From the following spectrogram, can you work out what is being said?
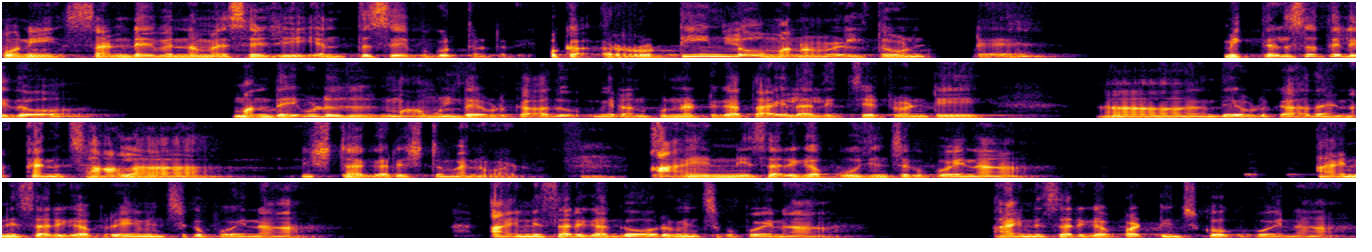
పోనీ సండే విన్న మెసేజ్ ఎంతసేపు గుర్తుంటుంది? ఒక రొటీన్లో మనం వెళ్తూ ఉంటే మీకు తెలుసో తెలీదో? మన దేవుడు మామూలు దేవుడు కాదు. మీరు అనుకున్నట్టుగా తైలాలు ఇచ్చేటువంటి దేవుడు కాదు ఆయన. ఆయన చాలా నిష్ఠాగరిష్టమైన వాడు. ఆయన్ని సరిగా పూజించకపోయినా ఆయన్ని సరిగా ప్రేమించకపోయినా ఆయన్ని సరిగా గౌరవించకపోయినా ఆయన్ని సరిగా పట్టించుకోకపోయినా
